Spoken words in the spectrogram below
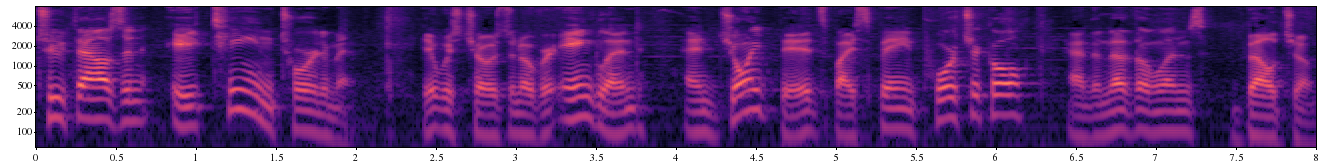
2018 tournament. It was chosen over England and joint bids by Spain, Portugal, and the Netherlands, Belgium.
